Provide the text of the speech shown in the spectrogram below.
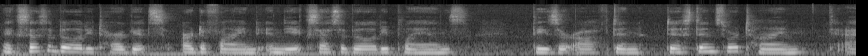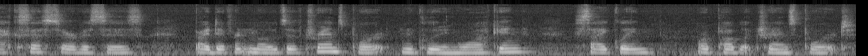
Accessibility targets are defined in the accessibility plans. These are often distance or time to access services by different modes of transport, including walking, cycling, or public transport.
